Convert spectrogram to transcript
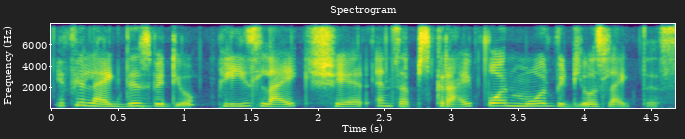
If you like this video, please like, share and subscribe for more videos like this.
